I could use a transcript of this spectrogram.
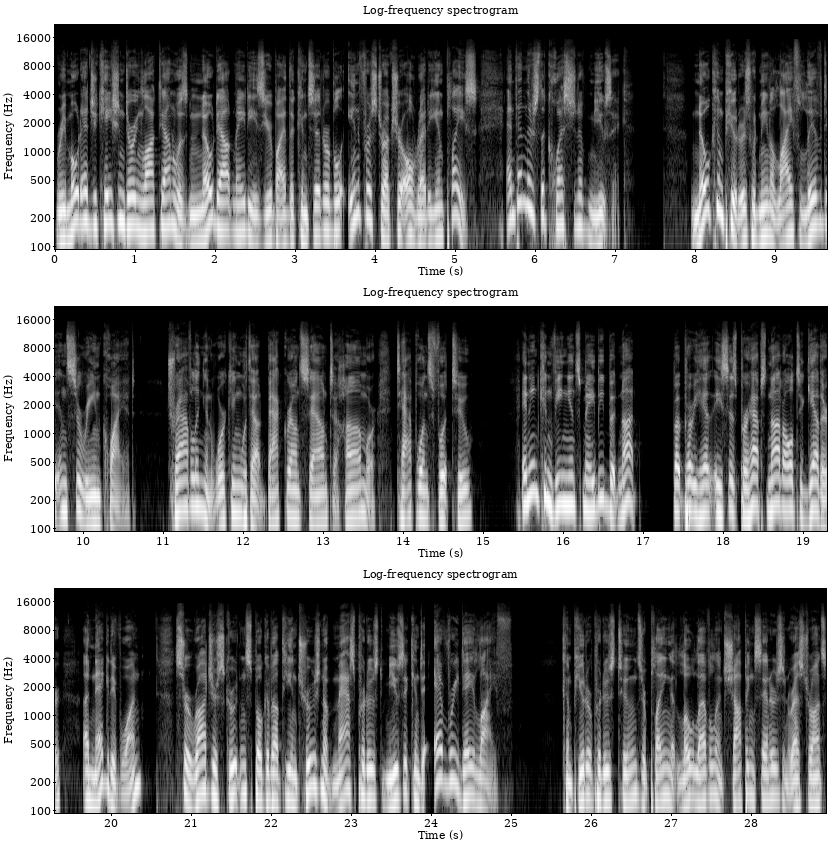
Remote education during lockdown was no doubt made easier by the considerable infrastructure already in place. And then there's the question of music. No computers would mean a life lived in serene quiet, traveling and working without background sound to hum or tap one's foot to. An inconvenience, maybe, but not but he says perhaps not altogether a negative one. Sir Roger Scruton spoke about the intrusion of mass produced music into everyday life. Computer produced tunes are playing at low level in shopping centers and restaurants,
